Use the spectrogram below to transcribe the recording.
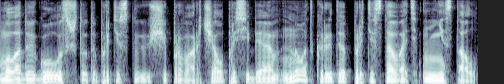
Молодой голос что-то протестующе проворчал про себя, но открыто протестовать не стал.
